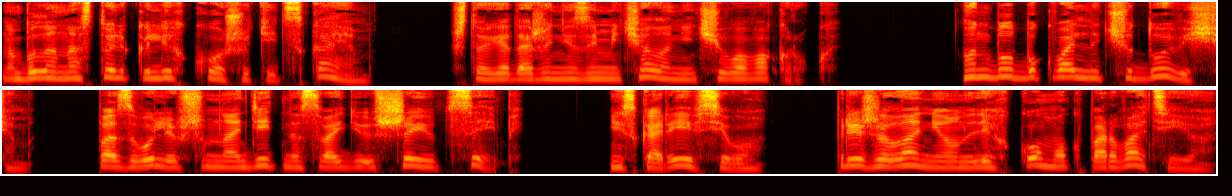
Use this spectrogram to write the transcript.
но было настолько легко шутить с Каем, что я даже не замечала ничего вокруг. Он был буквально чудовищем, позволившим надеть на свою шею цепь, и, скорее всего, при желании он легко мог порвать ее.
